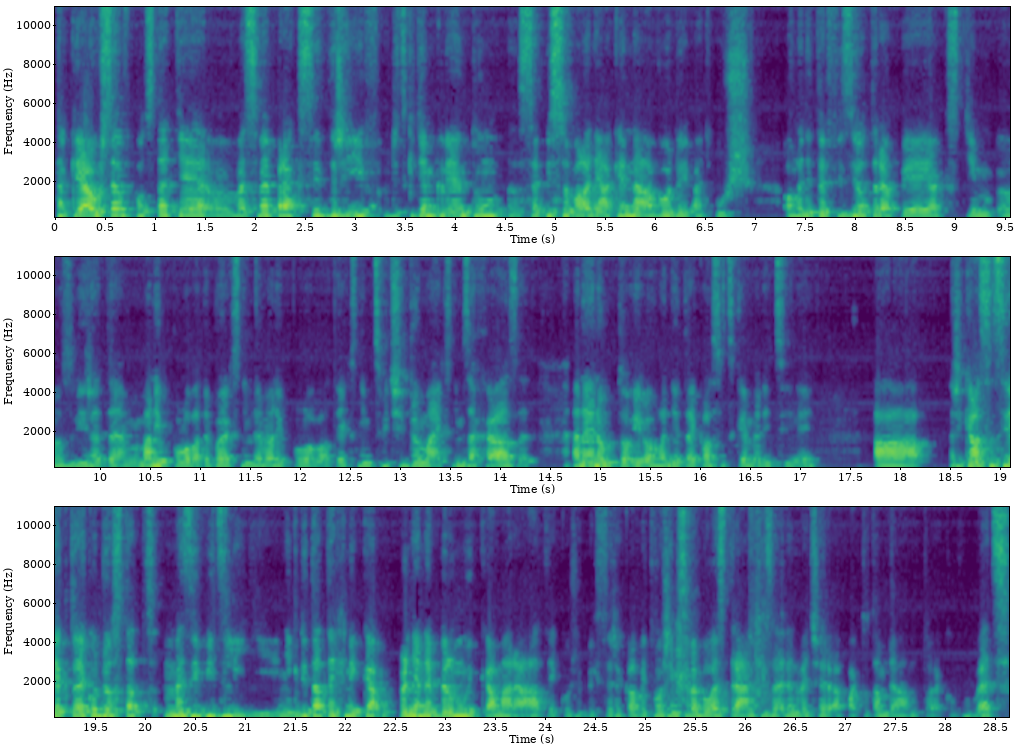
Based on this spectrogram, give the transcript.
Tak já už jsem v podstatě e, ve své praxi dřív vždycky těm klientům sepisovala nějaké návody, ať už ohledně té fyzioterapie, jak s tím e, zvířetem manipulovat, nebo jak s ním nemanipulovat, jak s ním cvičit doma, jak s ním zacházet. A nejenom to, i ohledně té klasické medicíny. A říkala jsem si, jak to jako dostat mezi víc lidí. Nikdy ta technika úplně nebyl můj kamarád, jako že bych si řekla, vytvořím si webové stránky za jeden večer a pak to tam dám, to jako vůbec.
